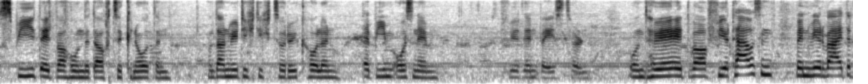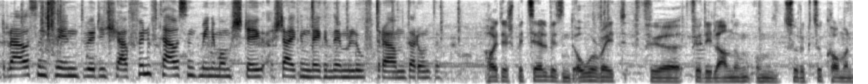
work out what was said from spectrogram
Speed etwa 180 Knoten. Und dann würde ich dich zurückholen, ein Beam ausnehmen für den Base Turn und Höhe etwa 4000. Wenn wir weiter draußen sind, würde ich auf 5000 Minimum steigen wegen dem Luftraum darunter. Heute speziell, wir sind overweight für, für die Landung, um zurückzukommen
